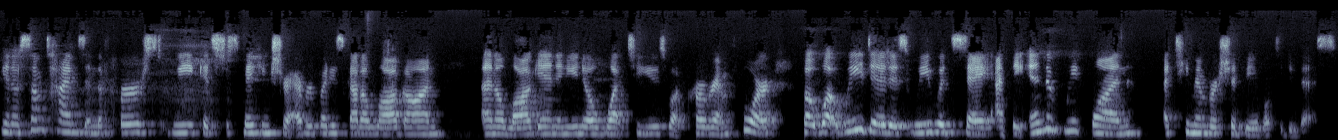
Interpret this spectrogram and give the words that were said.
you know, sometimes in the first week, it's just making sure everybody's got a log on and a login and you know what to use what program for. But what we did is we would say at the end of week one, a team member should be able to do this.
